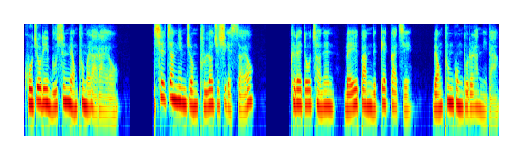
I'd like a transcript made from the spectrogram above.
고졸이 무슨 명품을 알아요? 실장님 좀 불러주시겠어요? 그래도 저는 매일 밤 늦게까지 명품 공부를 합니다.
